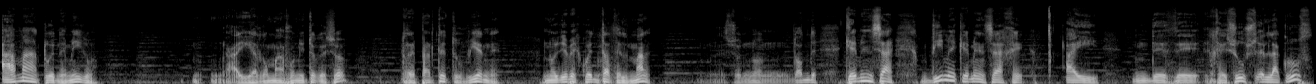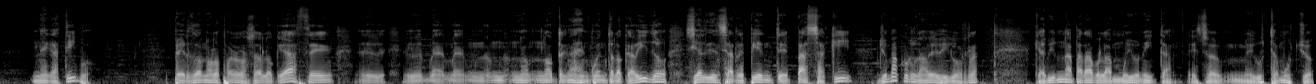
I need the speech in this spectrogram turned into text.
Ama a tu enemigo. ¿Hay algo más bonito que eso? Reparte tus bienes. No lleves cuentas del mal. Eso no, ¿dónde? ¿Qué mensaje? Dime qué mensaje hay desde Jesús en la cruz negativo. Perdona a los padres lo que hacen, eh, eh, no, no- no tengas en cuenta lo que ha habido, si alguien se arrepiente, pasa aquí. Yo me acuerdo una vez, Vigorra, que había una parábola muy bonita, eso me gusta mucho,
